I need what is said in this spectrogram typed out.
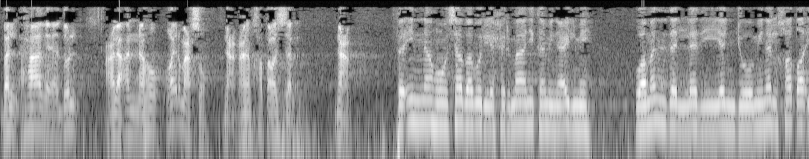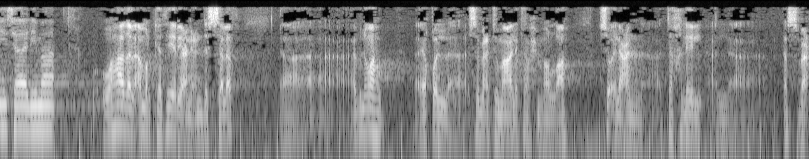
بل هذا يدل على أنه غير معصوم. نعم عن الخطأ والزلل. نعم. فإنه سبب لحرمانك من علمه ومن ذا الذي ينجو من الخطأ سالما. وهذا الأمر كثير يعني عند السلف. آه، ابن وهب يقول سمعت مالك رحمه الله سئل عن تخليل الأصبع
